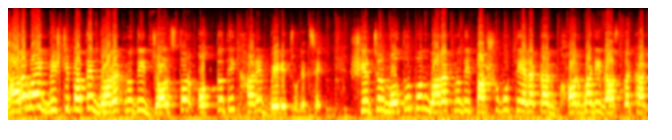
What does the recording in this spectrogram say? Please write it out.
ধারাবাহিক বৃষ্টিপাতে বরাক নদীর জলস্তর অত্যধিক হারে বেড়ে চলেছে। শিলচর মধুরবন বরাক নদীর পার্শ্ববর্তী এলাকার ঘরবাড়ি, রাস্তাঘাট,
